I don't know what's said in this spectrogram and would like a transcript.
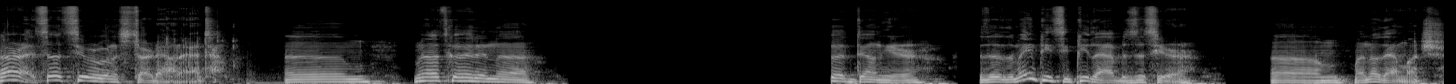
All right, so let's see where we're gonna start out at. Um, well, let's go ahead and uh, go down here. The the main PCP lab is this here. Um, I know that much.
